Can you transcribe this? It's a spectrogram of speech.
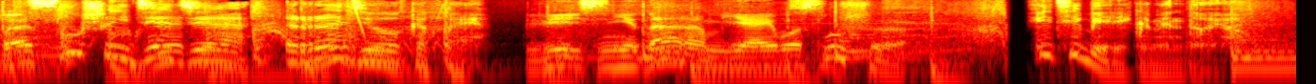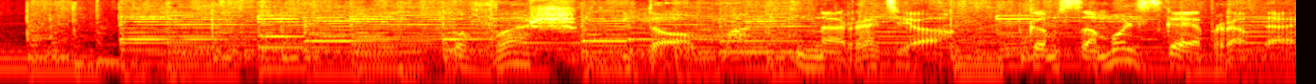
Послушай, дядя, Радио КП. Ведь недаром я его слушаю. И тебе рекомендую. Ваш дом на радио. Комсомольская правда.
